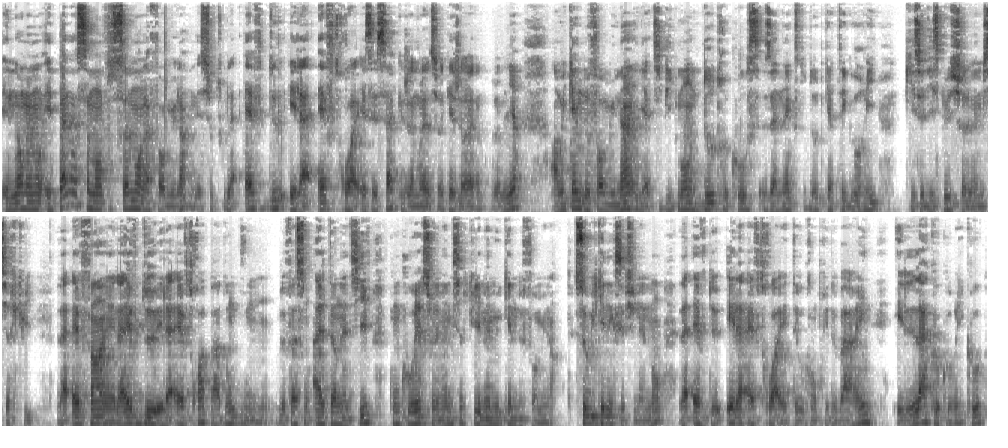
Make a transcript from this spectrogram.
énormément, et pas nécessairement seulement la Formule 1, mais surtout la F2 et la F3, et c'est ça que j'aimerais, sur lequel j'aimerais revenir. Un week-end de Formule 1, il y a typiquement d'autres courses annexes, d'autres catégories qui se disputent sur le même circuit. la F1 et la F2 et la F3 pardon vont de façon alternative concourir sur les mêmes circuits les mêmes week-ends de Formule 1. Ce week-end exceptionnellement, la F2 et la F3 étaient au Grand Prix de Bahreïn et la Cocorico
